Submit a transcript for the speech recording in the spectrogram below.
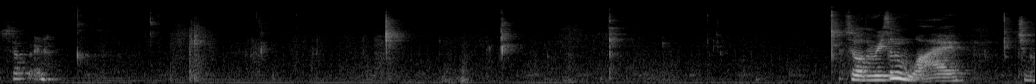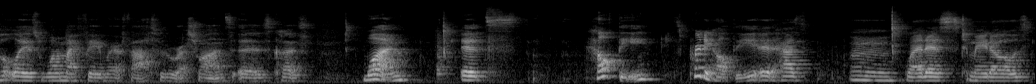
So good. So the reason why Chipotle is one of my favorite fast food restaurants is because one, it's healthy. It's pretty healthy. It has mm, lettuce, tomatoes,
